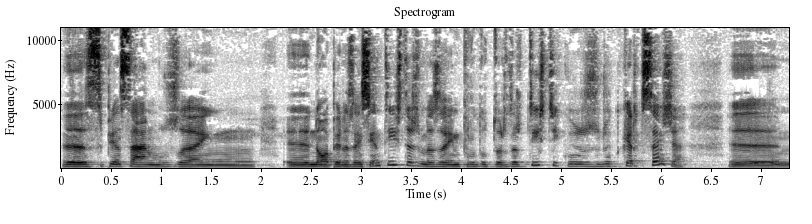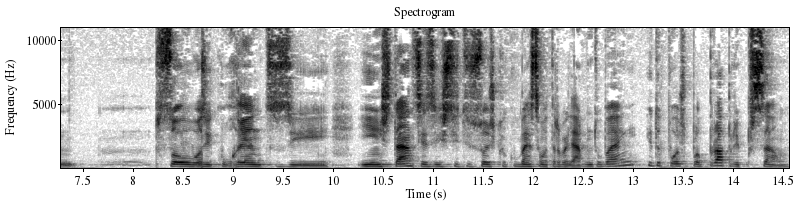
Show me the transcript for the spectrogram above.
Uh, se pensarmos em, uh, não apenas em cientistas, mas em produtores artísticos, do que quer que seja, uh, pessoas e correntes e, e, instâncias e instituições que começam a trabalhar muito bem e depois, pela própria pressão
